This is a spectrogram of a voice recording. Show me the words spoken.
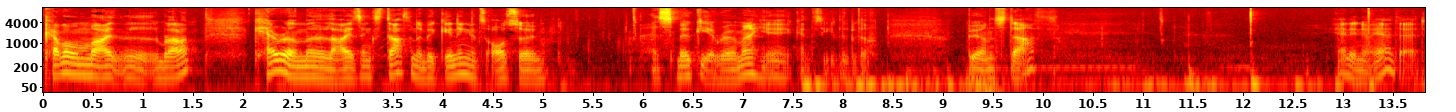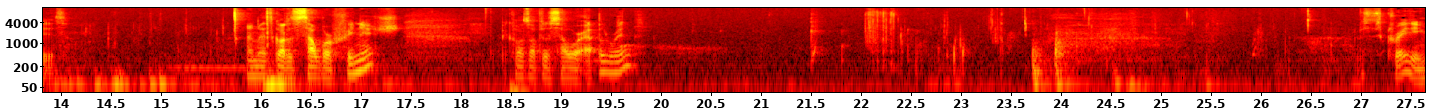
caramel, caramelizing stuff in the beginning, it's also a smoky aroma. Here you can see a little bit of burn stuff. I don't know, yeah, there it is. and it's got a sour finish because of the sour apple ring. This is crazy.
